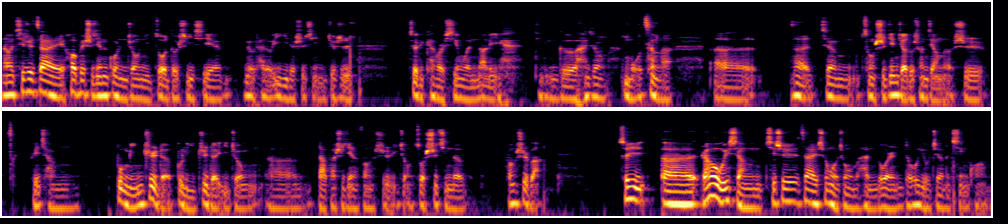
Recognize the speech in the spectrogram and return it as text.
然后，其实，在耗费时间的过程中，你做的都是一些没有太多意义的事情，就是这里看会儿新闻，那里听听歌，这种磨蹭啊，呃，那这样从时间角度上讲呢，是非常不明智的、不理智的一种呃打发时间的方式，一种做事情的方式吧。所以，呃，然后我一想，其实，在生活中，我们很多人都有这样的情况，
